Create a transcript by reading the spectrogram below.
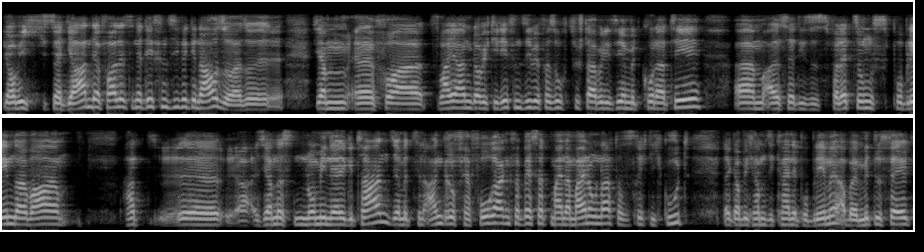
glaube ich, seit Jahren der Fall ist in der Defensive genauso. Also äh, sie haben äh, vor zwei Jahren, glaube ich, die Defensive versucht zu stabilisieren mit Konate, ähm, als ja dieses Verletzungsproblem da war hat, äh, ja, sie haben das nominell getan. Sie haben jetzt den Angriff hervorragend verbessert, meiner Meinung nach. Das ist richtig gut. Da glaube ich, haben sie keine Probleme. Aber im Mittelfeld,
